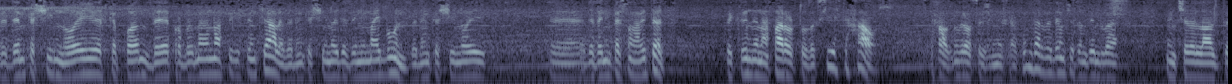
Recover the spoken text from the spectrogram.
Vedem că și noi scăpăm de problemele noastre existențiale, vedem că și noi devenim mai buni, vedem că și noi devenim personalități. Pe când în afara ortodoxiei este haos. Este haos. Nu vreau să jignesc acum, dar vedem ce se întâmplă în celelalte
